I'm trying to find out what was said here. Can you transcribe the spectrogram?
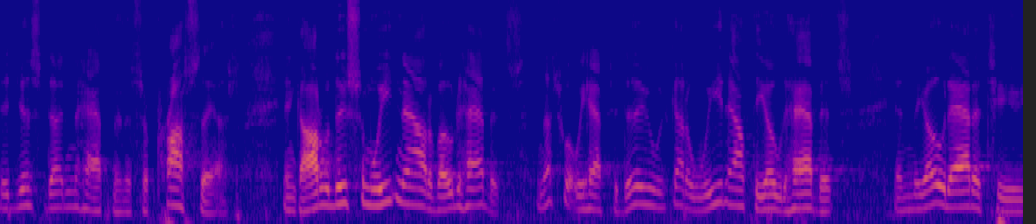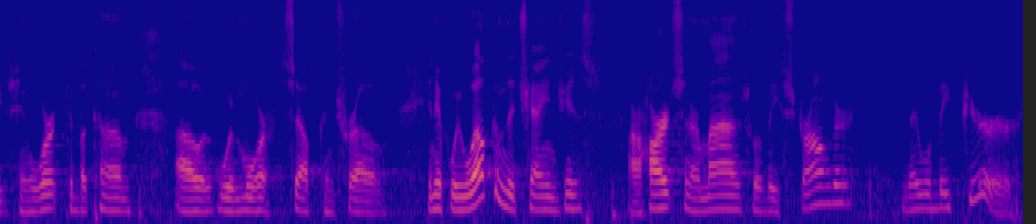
It just doesn't happen. It's a process. And God will do some weeding out of old habits. And that's what we have to do. We've got to weed out the old habits and the old attitudes and work to become uh, with more self control. And if we welcome the changes, our hearts and our minds will be stronger and they will be purer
